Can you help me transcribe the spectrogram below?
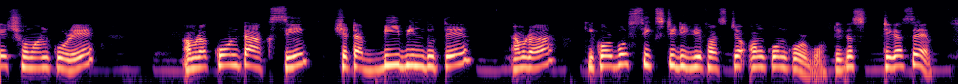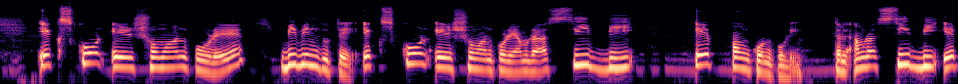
এর সমান করে আমরা কোনটা আঁকছি, সেটা বি বিন্দুতে আমরা কি করব? সিক্সটি ডিগ্রি ফার্স্টে অঙ্কন করব, ঠিক আছে ঠিক আছে? এক্স কোণ এর সমান করে বি বিন্দুতে এক্স কোণ এর সমান করে আমরা সি বি এফ অঙ্কন করি। তাহলে আমরা সিবিএফ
